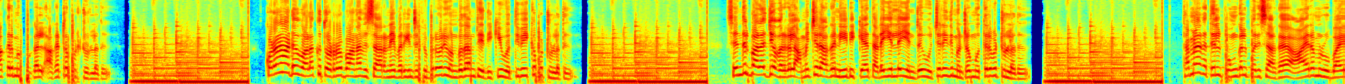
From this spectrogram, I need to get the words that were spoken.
ஆக்கிரமிப்புகள் அகற்றப்பட்டுள்ளது. கொடநாடு வழக்கு தொடர்பான விசாரணை வருகின்ற பிப்ரவரி ஒன்பதாம் தேதிக்கு ஒத்திவைக்கப்பட்டுள்ளது. செந்தில் பாலாஜி அவர்கள் அமைச்சராக நீடிக்க தடையில்லை என்று உச்சநீதிமன்றம் உத்தரவிட்டுள்ளது. தமிழகத்தில் பொங்கல் பரிசாக ஆயிரம் ரூபாய்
